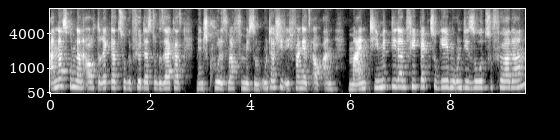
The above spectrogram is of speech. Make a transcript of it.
andersrum dann auch direkt dazu geführt, dass du gesagt hast, Mensch, cool, das macht für mich so einen Unterschied. Ich fange jetzt auch an, meinen Teammitgliedern Feedback zu geben und die so zu fördern?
